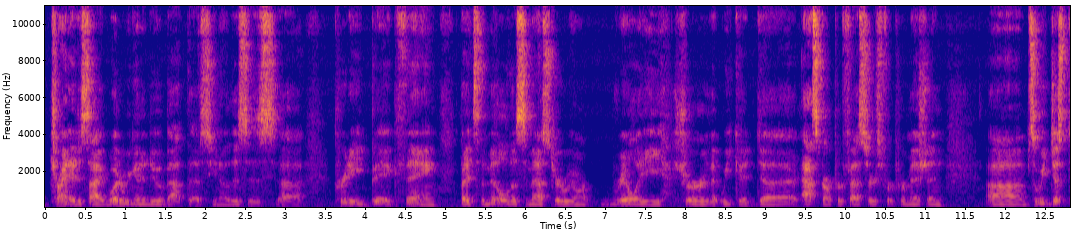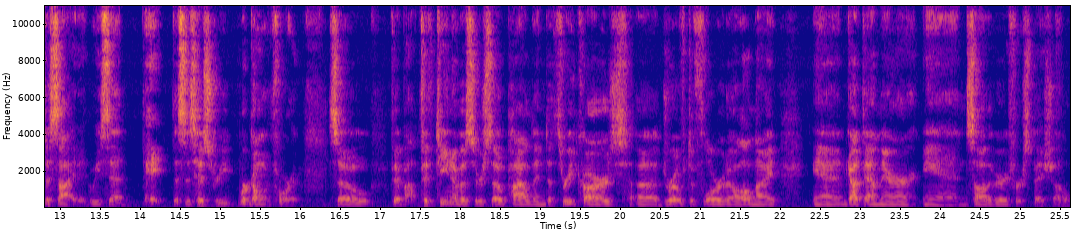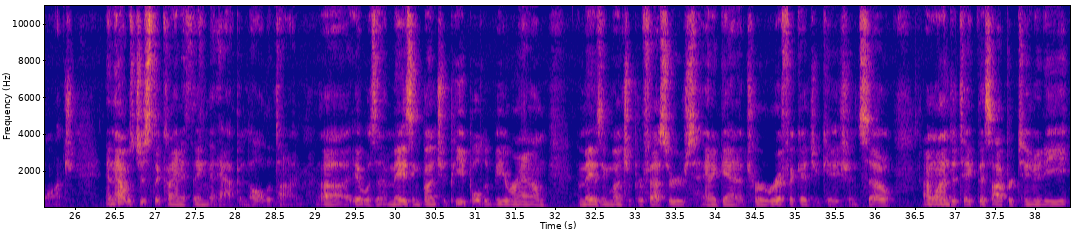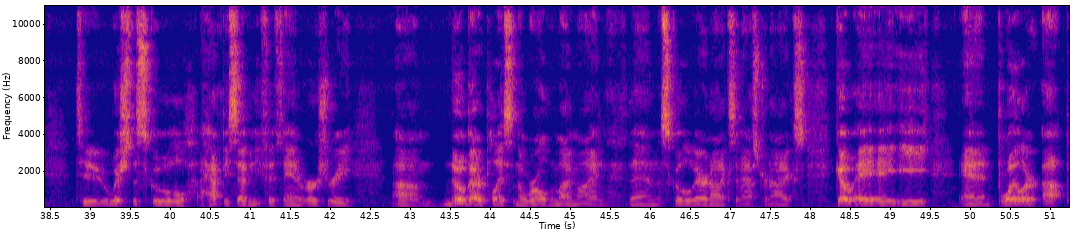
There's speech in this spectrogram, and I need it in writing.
trying to decide what are we going to do about this. You know, this is. Uh, pretty big thing, but it's the middle of the semester. We weren't really sure that we could uh, ask our professors for permission. Um, so we just decided, we said, hey, this is history, we're going for it. So about 15 of us or so piled into three cars, uh, drove to Florida all night, and got down there and saw the very first space shuttle launch. And that was just the kind of thing that happened all the time. Uh, it was an amazing bunch of people to be around amazing bunch of professors, and again, a terrific education. So I wanted to take this opportunity to wish the school a happy 75th anniversary. Um, no better place in the world, in my mind, than the School of Aeronautics and Astronautics. Go AAE and boiler up.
